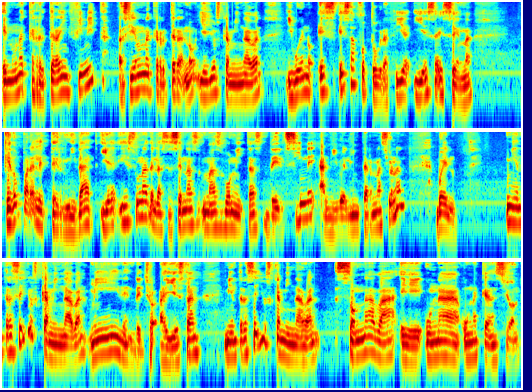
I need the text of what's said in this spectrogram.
en una carretera infinita, hacían una carretera, ¿no? Y ellos caminaban y bueno, es esa fotografía y esa escena quedó para la eternidad y es una de las escenas más bonitas del cine a nivel internacional. Bueno, mientras ellos caminaban, miren, de hecho ahí están, mientras ellos caminaban sonaba eh, una, una canción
